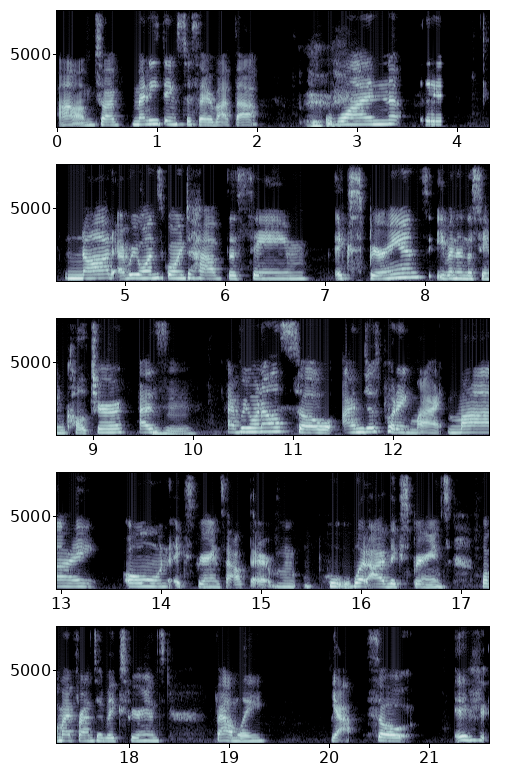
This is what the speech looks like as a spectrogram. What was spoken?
Um, so I have many things to say about that. One is not everyone's going to have the same experience, even in the same culture as mm-hmm. everyone else. So I'm just putting my my own experience out there, who, what I've experienced, what my friends have experienced, family. Yeah. So if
